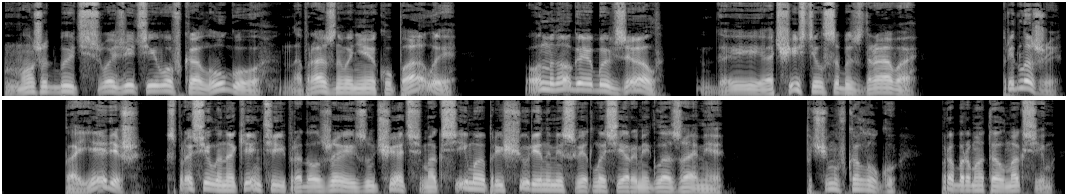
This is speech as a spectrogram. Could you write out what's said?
Может быть, свозить его в Калугу на празднование Купалы? Он многое бы взял, да и очистился бы здраво. Предложи. Поедешь? — спросил Иннокентий, продолжая изучать Максима прищуренными светло-серыми глазами. — Почему в Калугу? — пробормотал Максим. —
